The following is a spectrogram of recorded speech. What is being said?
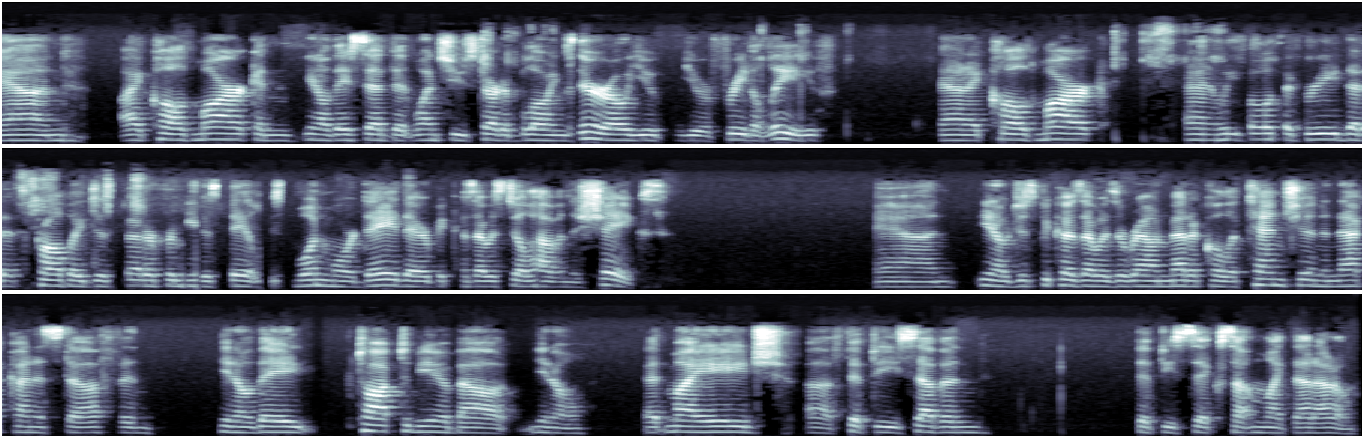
And I called Mark and, you know, they said that once you started blowing zero, you, you're free to leave. And I called Mark and we both agreed that it's probably just better for me to stay at least one more day there because I was still having the shakes. And, you know, just because I was around medical attention and that kind of stuff. And, you know, they talked to me about, you know, at my age, uh, 57, 56, something like that. I don't,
